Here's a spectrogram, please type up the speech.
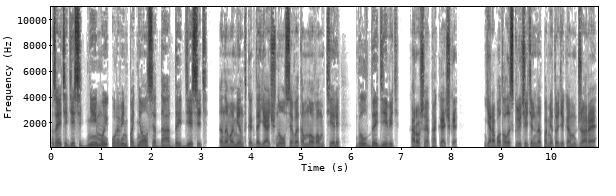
За эти 10 дней мой уровень поднялся до D10, а на момент, когда я очнулся в этом новом теле, был D9, хорошая прокачка. Я работал исключительно по методикам Джаре,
